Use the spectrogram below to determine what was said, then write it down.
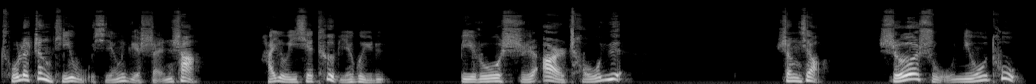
除了正体五行与神煞，还有一些特别规律，比如十二丑月。生肖：蛇、鼠、牛、兔、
